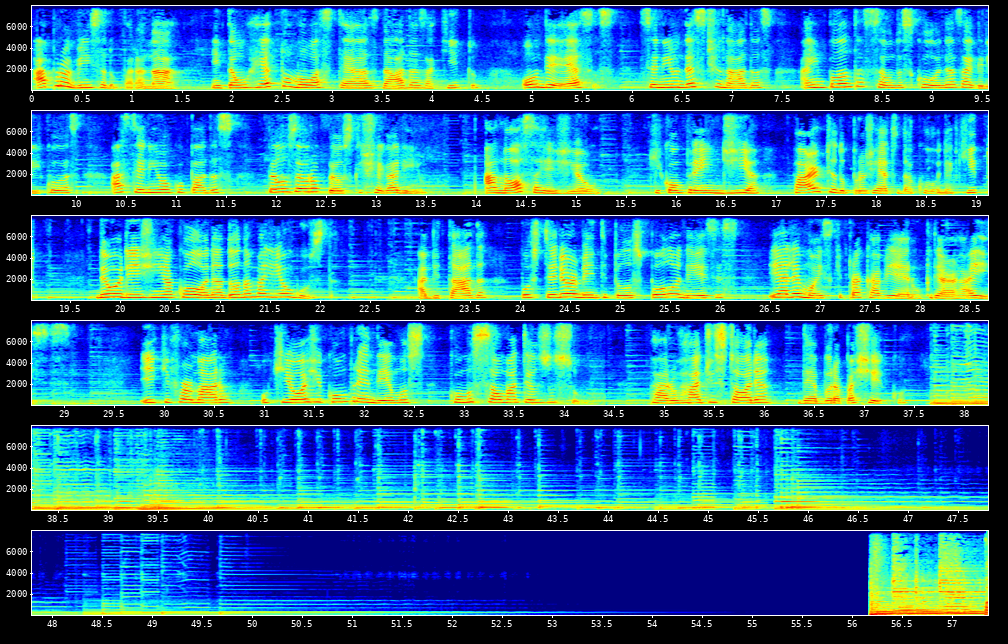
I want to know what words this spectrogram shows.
A província do Paraná então retomou as terras dadas a Quito, onde essas seriam destinadas à implantação das colônias agrícolas a serem ocupadas pelos europeus que chegariam. A nossa região, que compreendia parte do projeto da colônia Quito, deu origem à colônia Dona Maria Augusta, habitada posteriormente pelos poloneses e alemães que para cá vieram criar raízes, e que formaram o que hoje compreendemos como São Mateus do Sul. Para o Rádio História, Débora Pacheco.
